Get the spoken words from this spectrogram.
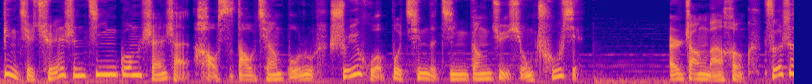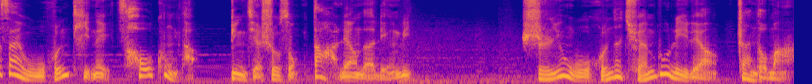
并且全身金光闪闪，好似刀枪不入、水火不侵的金刚巨熊出现，而张蛮横则是在武魂体内操控它，并且输送大量的灵力，使用武魂的全部力量战斗吗？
